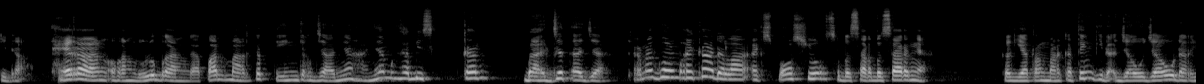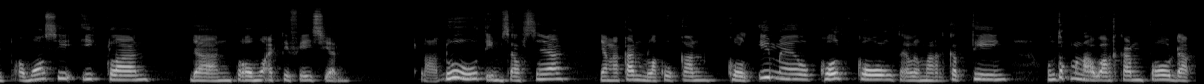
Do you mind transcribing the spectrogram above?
Tidak heran orang dulu beranggapan marketing kerjanya hanya menghabiskan budget aja. Karena goal mereka adalah exposure sebesar-besarnya. Kegiatan marketing tidak jauh-jauh dari promosi, iklan, dan promo activation. Lalu tim salesnya yang akan melakukan cold email, cold call, telemarketing untuk menawarkan produk.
